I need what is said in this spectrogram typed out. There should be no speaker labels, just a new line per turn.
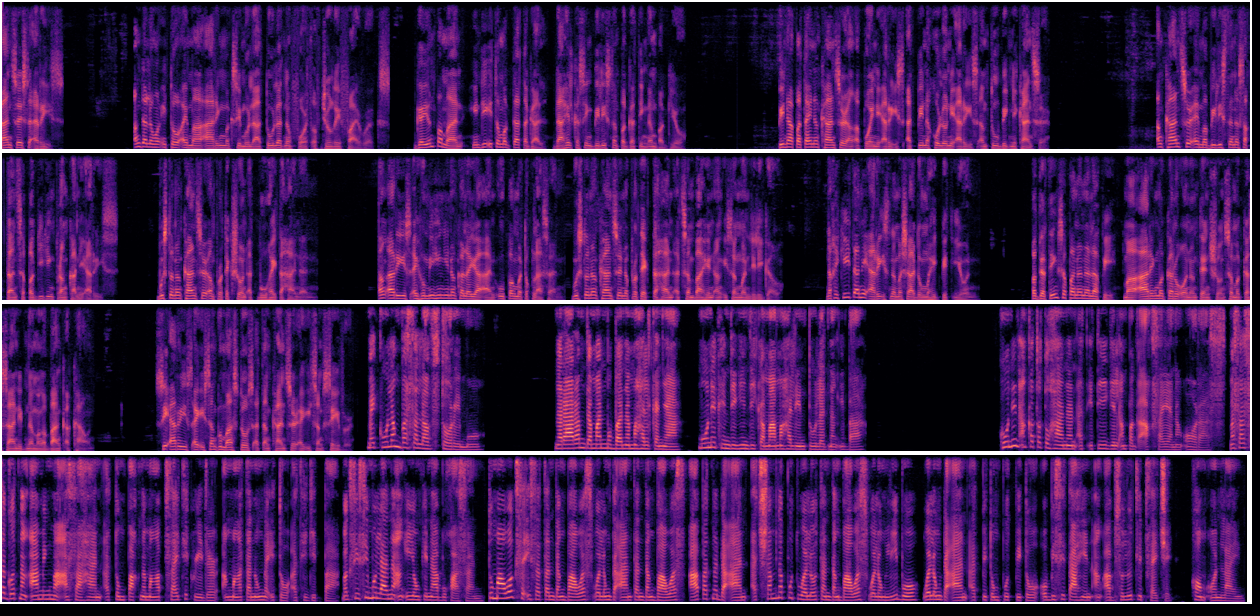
cancer sa Aris. Ang dalawang ito ay maaaring magsimula tulad ng 4th of July fireworks. Gayunpaman, hindi ito magtatagal dahil kasing bilis ng pagdating ng bagyo. Pinapatay ng cancer ang apoy ni Aris at pinakulo ni Aris ang tubig ni cancer. Ang cancer ay mabilis na nasaktan sa pagiging prangka ni Aris. Gusto ng cancer ang proteksyon at buhay tahanan. Ang Aris ay humihingi ng kalayaan upang matuklasan. Gusto ng cancer na protektahan at sambahin ang isang manliligaw. Nakikita ni Aris na masyadong mahigpit iyon. Pagdating sa pananalapi, maaaring magkaroon ng tensyon sa magkasanib ng mga bank account. Si Aris ay isang gumastos at ang cancer ay isang saver.
May kulang ba sa love story mo? Nararamdaman mo ba na mahal ka niya, ngunit hindi-hindi ka mamahalin tulad ng iba? Kunin ang katotohanan at itigil ang pag-aaksaya ng oras. Masasagot ng aming maasahan at tumpak na mga psychic reader ang mga tanong na ito at higit pa. Magsisimula na ang iyong kinabukasan. Tumawag sa isa tandang bawas walong daan tandang bawas apat na daan at siyam na putwalo tandang bawas walong libo walong daan at pitumput pito o bisitahin ang Absolutely Psychic.com online.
